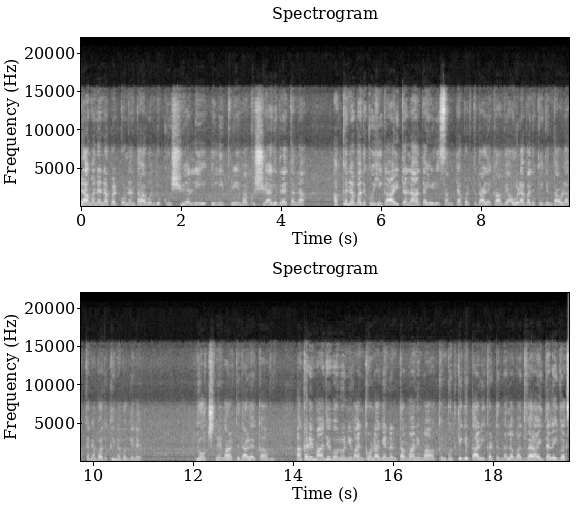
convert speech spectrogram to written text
ರಾಮನನ್ನು ಪಡ್ಕೊಂಡಂತಹ ಒಂದು ಖುಷಿಯಲ್ಲಿ ಇಲ್ಲಿ ಪ್ರೇಮ ಖುಷಿಯಾಗಿದ್ದರೆ ತನ್ನ ಅಕ್ಕನ ಬದುಕು ಹೀಗಾಯ್ತಲ್ಲ ಅಂತ ಹೇಳಿ ಸಂಕಟ ಪಡ್ತಿದ್ದಾಳೆ ಕಾವ್ಯ. ಅವಳ ಬದುಕಿಗಿಂತ ಅವಳ ಅಕ್ಕನ ಬದುಕಿನ ಬಗ್ಗೆನೇ ಯೋಚನೆ ಮಾಡ್ತಿದ್ದಾಳೆ ಕಾವ್ಯ. ಆ ಕಡೆ ಮಾದೇವರು ನೀವು ಅನ್ಕೊಂಡಾಗೆ ನನ್ನ ತಮ್ಮ ನಿಮ್ಮ ಅಕ್ಕನ ಕುತ್ತಿಗೆಗೆ ತಾಳಿ ಕಟ್ಟದ್ನಲ್ಲ, ಮದುವೆ ಆಯ್ತಲ್ಲ, ಇವಾಗ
